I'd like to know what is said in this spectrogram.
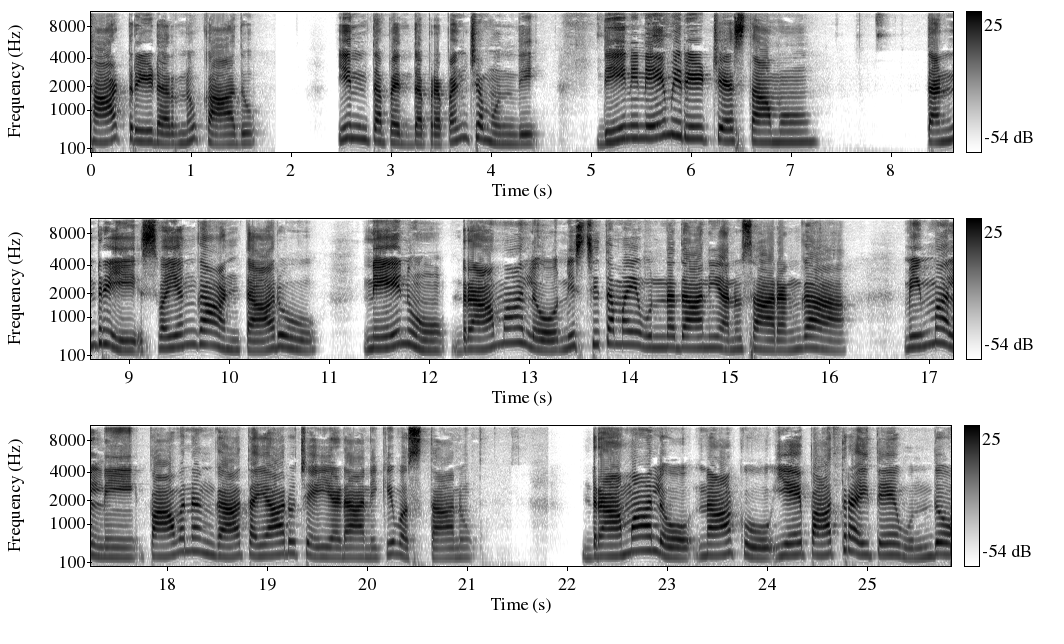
థాట్ రీడర్ను కాదు. ఇంత పెద్ద ప్రపంచం ఉంది దీనినేమి రీడ్ చేస్తాము. తండ్రి స్వయంగా అంటారు నేను డ్రామాలో నిశ్చితమై ఉన్నదాని అనుసారంగా మిమ్మల్ని పావనంగా తయారు చేయడానికి వస్తాను. డ్రామాలో నాకు ఏ పాత్ర అయితే ఉందో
